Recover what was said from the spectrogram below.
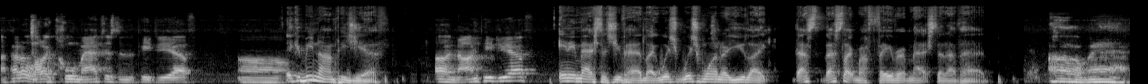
I've had a lot of cool matches in the PGF. Um, It could be non PGF. Uh, non PGF. Any match that you've had, like which which one are you like? That's that's like my favorite match that I've had. Oh man,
